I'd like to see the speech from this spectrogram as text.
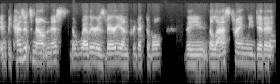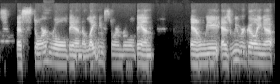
it, because it's mountainous. The weather is very unpredictable. the The last time we did it, a storm rolled in, a lightning storm rolled in, and we, as we were going up,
